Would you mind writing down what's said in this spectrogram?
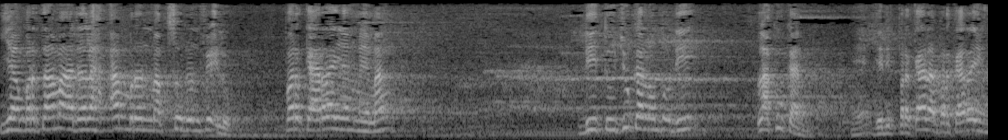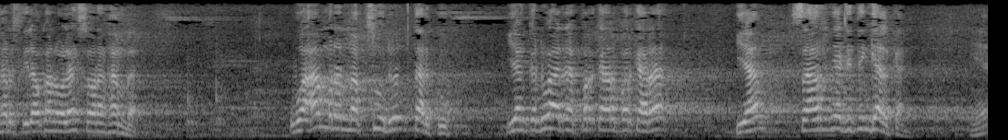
Yang pertama adalah amrun maksudun fi'lu. Perkara yang memang ditujukan untuk dilakukan. Ya, jadi perkara-perkara yang harus dilakukan oleh seorang hamba. Wa amrun maksudun tarku. Yang kedua adalah perkara-perkara yang seharusnya ditinggalkan. Ya,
